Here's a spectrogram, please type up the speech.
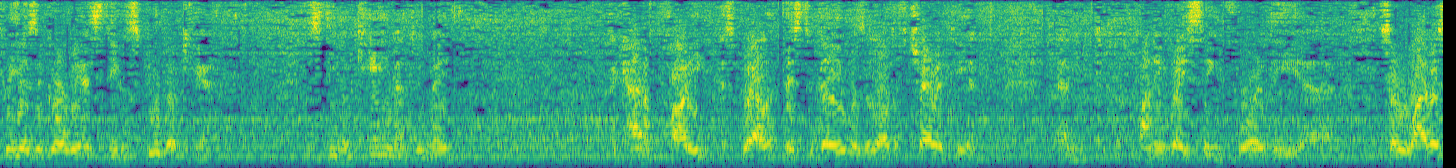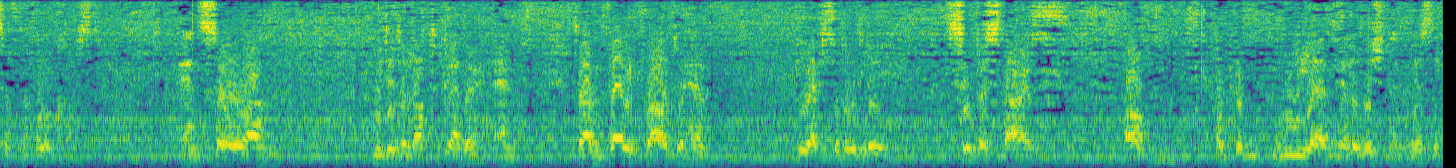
three years ago we had Steven Spielberg here. And Steven came and we made a kind of party as well. This today was a lot of charity and and money raising for the uh, survivors of the Holocaust. And so um, we did a lot together, and so I'm very proud to have the absolutely superstars of of the media, television, and music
